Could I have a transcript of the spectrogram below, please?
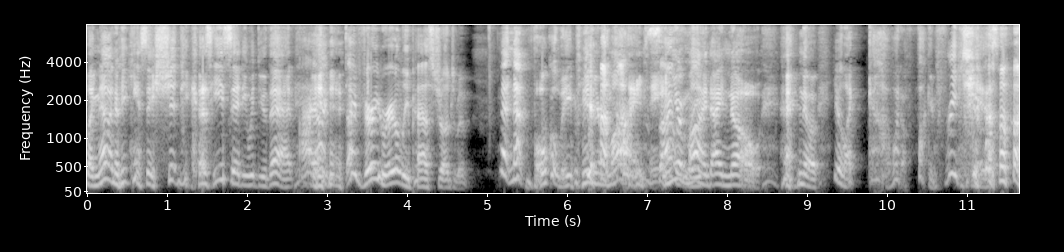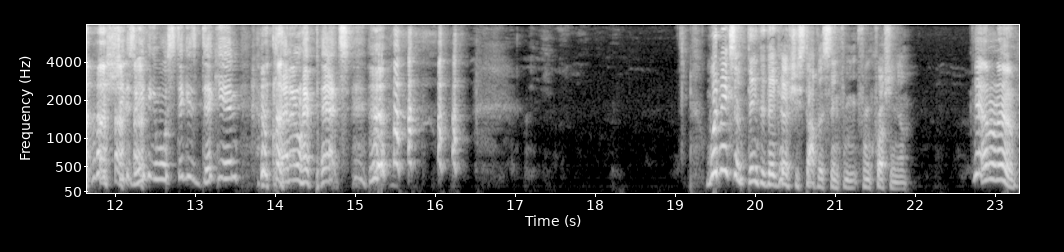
like now I know he can't say shit because he said he would do that. I, I, I very rarely pass judgment. not not vocally, in your mind. In your mind, I know. I know. You're like, God, what a fucking freak he is. Shit, is there anything he won't stick his dick in? I'm glad I don't have pets. what makes him think that they could actually stop this thing from, from crushing him? Yeah, I don't know.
